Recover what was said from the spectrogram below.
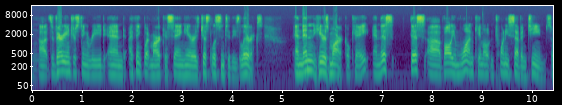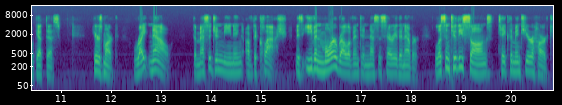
Hmm. Uh, it's a very interesting read. And I think what Mark is saying here is just listen to these lyrics. And then here's Mark, okay? And this this uh, volume one came out in 2017. So get this. Here's Mark. Right now, the message and meaning of The Clash is even more relevant and necessary than ever. Listen to these songs, take them into your heart,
